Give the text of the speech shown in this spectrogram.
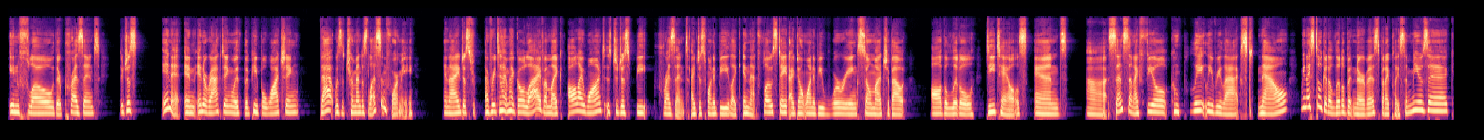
in flow, they're present, they're just in it and interacting with the people watching. That was a tremendous lesson for me. And I just, every time I go live, I'm like, all I want is to just be present. I just want to be like in that flow state. I don't want to be worrying so much about all the little details. And uh, since then, I feel completely relaxed now. I mean, I still get a little bit nervous, but I play some music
